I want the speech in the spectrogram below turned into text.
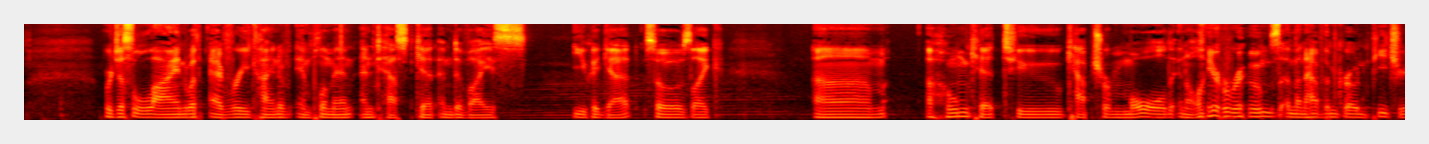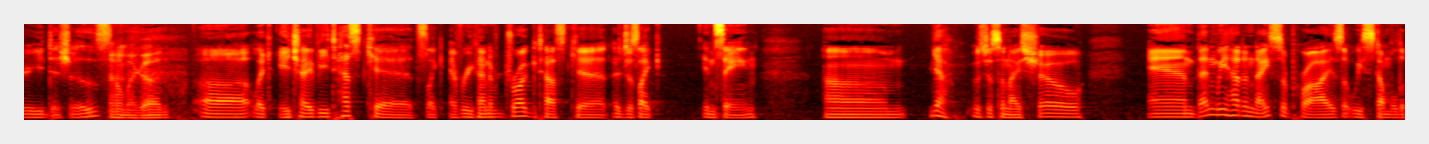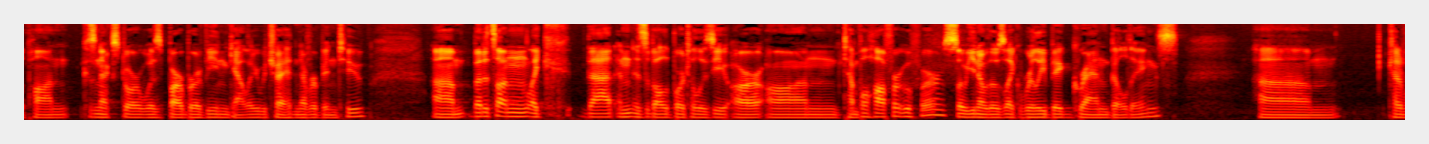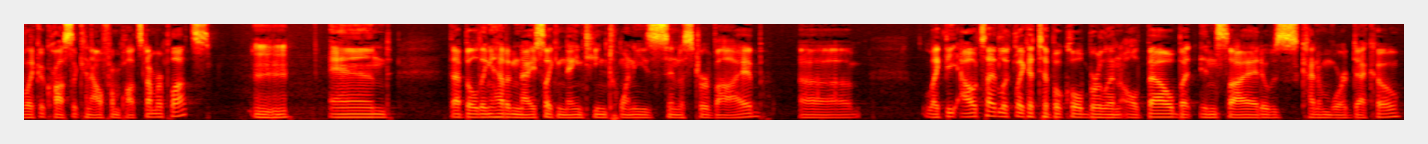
were just lined with every kind of implement and test kit and device you could get. So it was like um, a home kit to capture mold in all your rooms and then have them grow in petri dishes. Oh my god. Uh, like HIV test kits, like every kind of drug test kit. It's just like insane. Um, yeah, it was just a nice show. And then we had a nice surprise that we stumbled upon because next door was Barbara Wien Gallery, which I had never been to. Um, but it's on like that and Isabella Bortolozzi are on Tempelhofer Ufer. So, you know, those like really big grand buildings, um, kind of like across the canal from Potsdamer Platz Mm-hmm. and that building had a nice like 1920s sinister vibe. Uh, like the outside looked like a typical Berlin Altbau, but inside it was kind of more deco.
